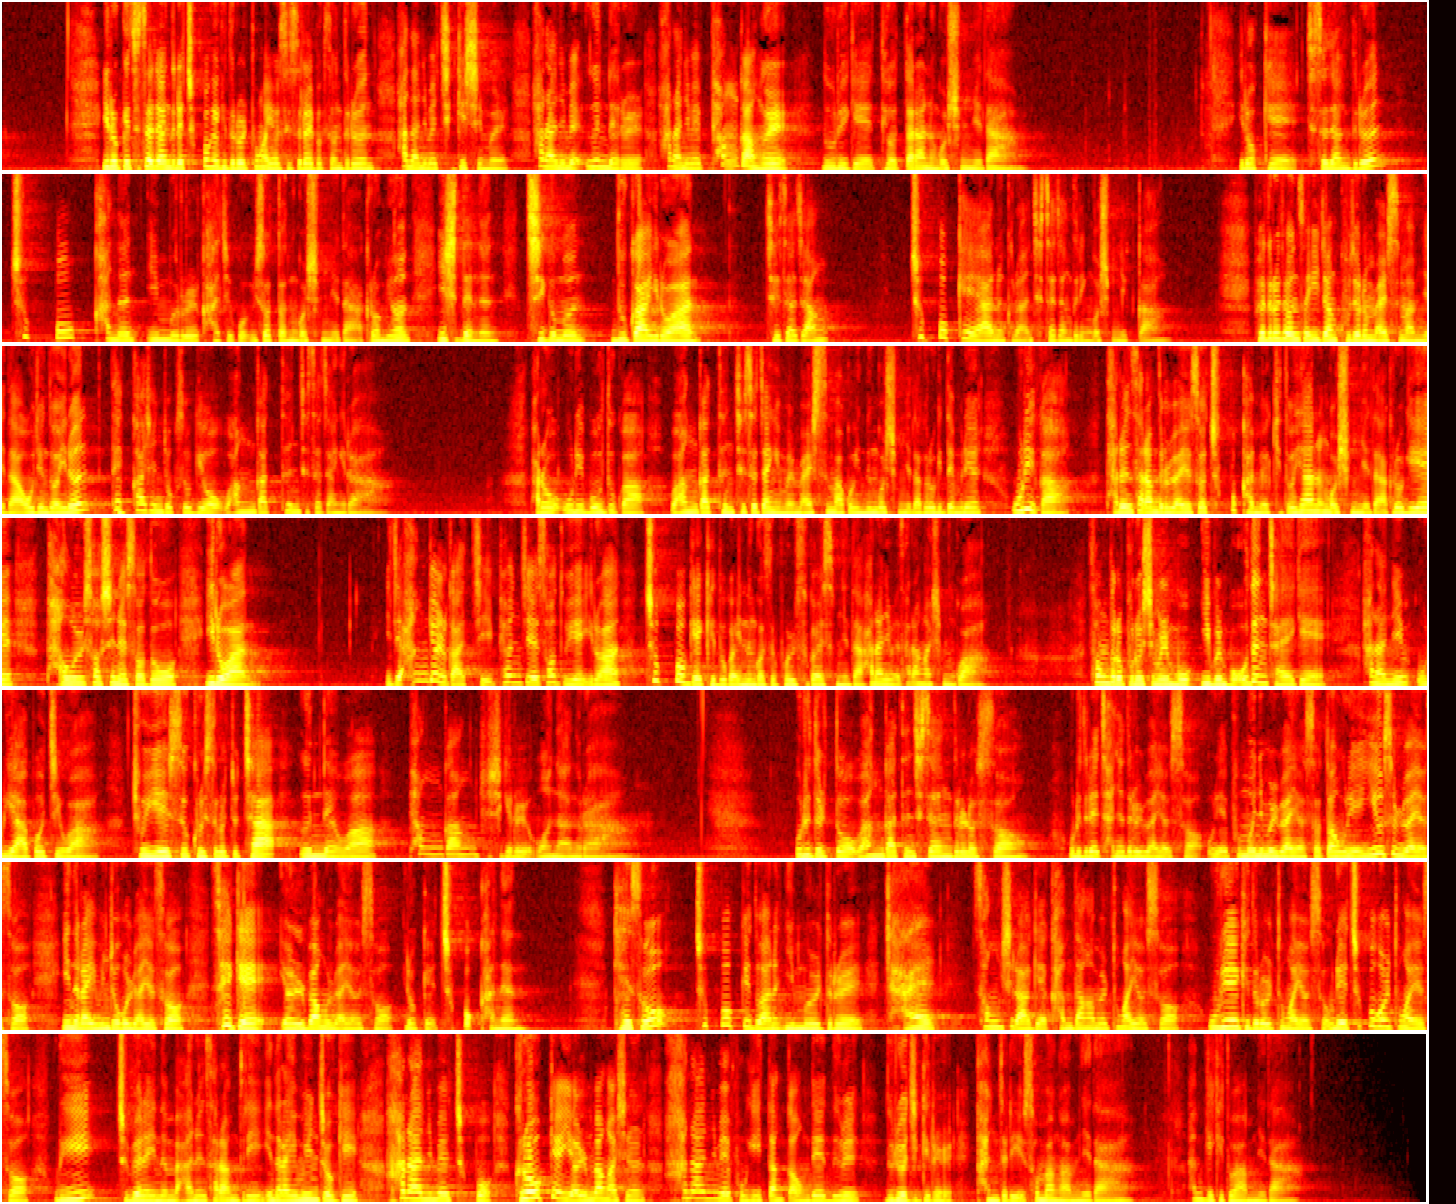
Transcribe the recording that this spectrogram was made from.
이렇게 제사장들의 축복의 기도를 통하여서 이스라엘 백성들은 하나님의 지키심을, 하나님의 은혜를, 하나님의 평강을 누리게 되었다라는 것입니다. 이렇게 제사장들은 축 복하는 임무를 가지고 있었던 것입니다. 그러면 이 시대는 지금은 누가 이러한 제사장 축복해야 하는 그러한 제사장들인 것입니까? 베드로전서 2장 9절은 말씀합니다. 오직 너희는 택하신 족속이요 왕 같은 제사장이라. 바로 우리 모두가 왕 같은 제사장임을 말씀하고 있는 것입니다. 그렇기 때문에 우리가 다른 사람들을 위하여서 축복하며 기도해야 하는 것입니다. 그러기에 바울 서신에서도 이러한 이제 한결같이 편지의 서두에 이러한 축복의 기도가 있는 것을 볼 수가 있습니다. 하나님의 사랑하심과 성도로 부르심을 입을 모든 자에게 하나님 우리 아버지와 주 예수 그리스도로 쫓아 은혜와 평강 주시기를 원하노라. 우리들도 왕 같은 제사장들로서 우리들의 자녀들을 위하여서 우리의 부모님을 위하여서 또 우리의 이웃을 위하여서 이 나라의 민족을 위하여서 세계 열방을 위하여서 이렇게 축복하는 계속 축복 기도하는 인물들을 잘 성실하게 감당함을 통하여서 우리의 기도를 통하여서 우리의 축복을 통하여서 우리 주변에 있는 많은 사람들이 이 나라의 민족이 하나님의 축복 그렇게 열망하시는 하나님의 복이 이 땅 가운데 늘 누려지기를 간절히 소망합니다. 함께 기도합니다.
